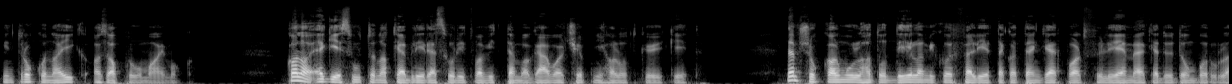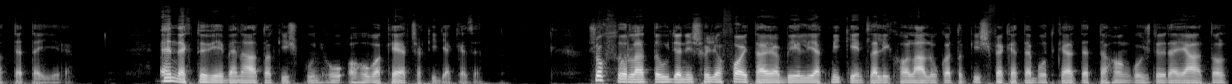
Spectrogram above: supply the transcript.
mint rokonaik, az apró majmok. Kala egész úton a keblére szorítva vitte magával csöpnyi halott kölykét. Nem sokkal múlhatott dél, amikor felértek a tengerpart fölé emelkedő domborulat tetejére. Ennek tövében állt a kis kunyhó, ahova Kercsak igyekezett. Sokszor látta ugyanis, hogy a fajtája béliek miként lelik halálukat a kis fekete bot keltette hangos dörej által,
